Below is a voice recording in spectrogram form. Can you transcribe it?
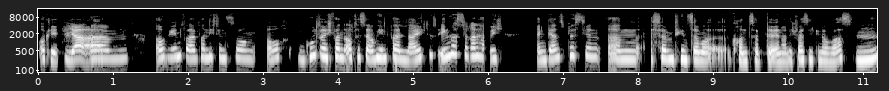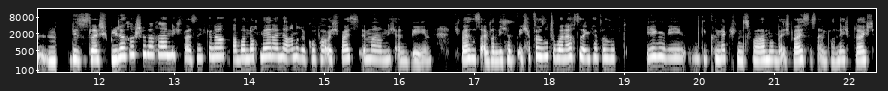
Okay. Ja. Ähm, auf jeden Fall fand ich den Song auch gut und ich fand auch, dass er auf jeden Fall leicht ist. Irgendwas daran hat mich ein ganz bisschen an 17 Summer Konzept erinnert. Ich weiß nicht genau was. Mhm. Dieses leicht spielerische daran, ich weiß nicht genau. Aber noch mehr an eine andere Gruppe, aber ich weiß immer noch nicht an wen. Ich weiß es einfach nicht. Ich habe ich hab versucht, darüber nachzudenken. Ich habe versucht, irgendwie die Connections zu haben, aber ich weiß es einfach nicht. Vielleicht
